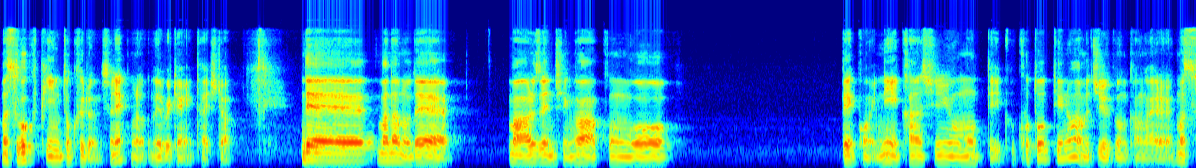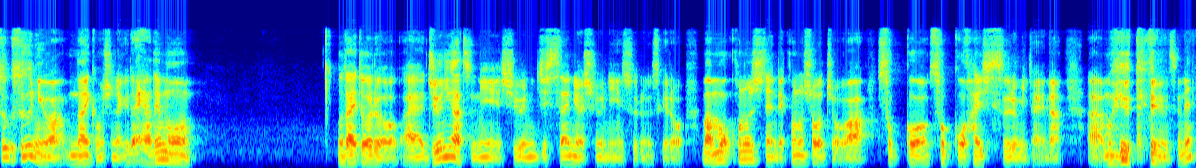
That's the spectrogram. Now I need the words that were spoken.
まあ、すごくピンとくるんですよねこのレバタリアンに対しては。で、まあ、なので、まあ、アルゼンチンが今後ベッコンに関心を持っていくことっていうのは十分考えられる。まあ、すぐすぐにはないかもしれないけどいやでも大統領12月に就任実際には就任するんですけど、まあ、もうこの時点でこの省庁は速攻速攻廃止するみたいなあもう言ってるんですよね。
